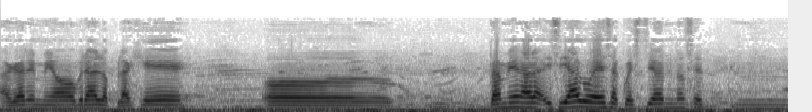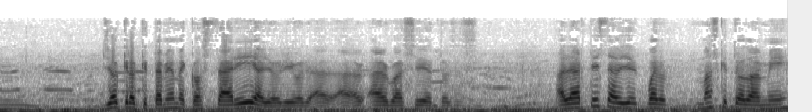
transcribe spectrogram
agarre mi obra, lo plagie o también ahora, y si hago esa cuestión, no sé, yo creo que también me costaría, yo digo, algo así. Entonces, al artista, bueno, más que todo a mí,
